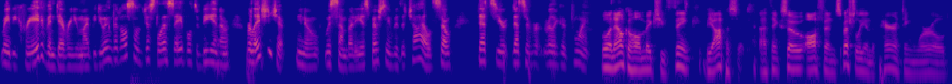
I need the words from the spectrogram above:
maybe creative endeavor you might be doing, but also just less able to be in a relationship, you know, with somebody, especially with a child. So that's your that's a really good point. Well, and alcohol makes you think the opposite. I think so often, especially in the parenting world,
